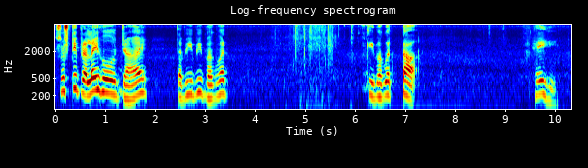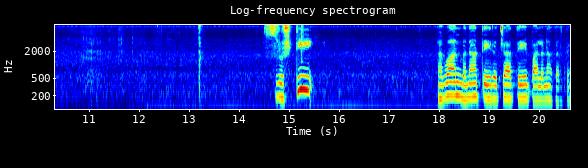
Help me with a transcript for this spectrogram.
सृष्टि प्रलय हो जाए, तभी भी भगवत की भगवत्ता है ही। सृष्टि भगवान बनाते, रचाते, पालना करते।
